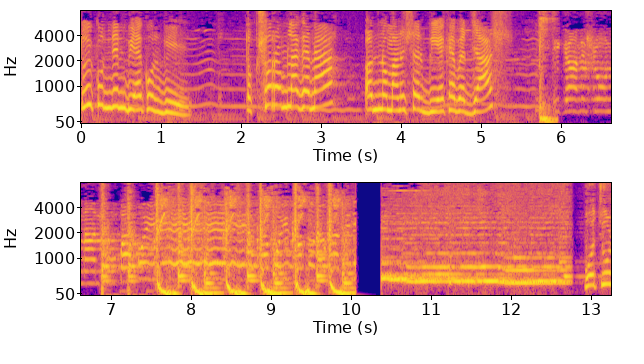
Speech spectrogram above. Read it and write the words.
তুই কোনদিন বিয়ে করবি? তোকে শরম লাগে না? অন্য মানুষের বিয়ে খেবে যাস? প্রচুর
